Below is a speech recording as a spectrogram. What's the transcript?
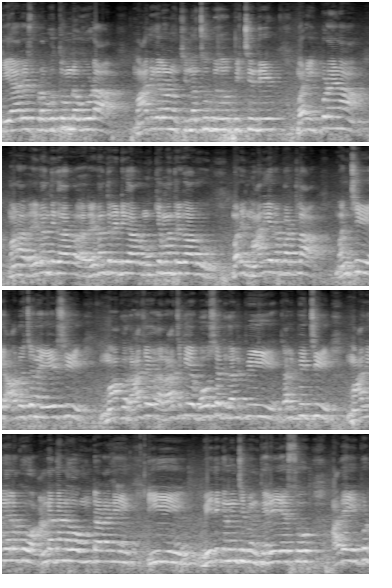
టీఆర్ఎస్ ప్రభుత్వంలో కూడా మాదిగలను చిన్న చూపు చూపించింది. మరి ఇప్పుడైనా మన రేవంత్ గారు రేవంత్ రెడ్డి గారు ముఖ్యమంత్రి గారు మరి మాదిగల పట్ల మంచి ఆలోచన చేసి మాకు రాజ రాజకీయ భవిష్యత్తు కల్పి కల్పించి మాదిగలకు అండదండగా ఉంటాడని ఈ వేదిక నుంచి మేము తెలియజేస్తూ అదే ఇప్పుడు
